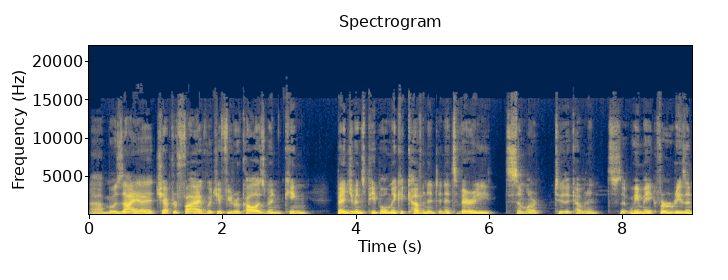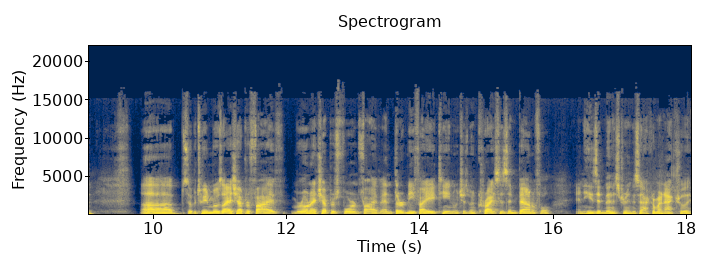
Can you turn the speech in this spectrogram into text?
uh, Mosiah chapter 5, which, if you recall, is when King Benjamin's people make a covenant, and it's very similar to the covenants that we make for a reason. Uh, so between Mosiah chapter 5, Moroni chapters 4 and 5, and 3rd Nephi 18, which is when Christ is in Bountiful and he's administering the sacrament actually.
